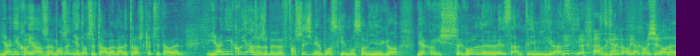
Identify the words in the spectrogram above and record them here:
ja nie kojarzę, może nie doczytałem, ale troszkę czytałem i ja nie kojarzę, żeby we faszyzmie włoskim Mussoliniego jakoś szczególny rys antyimigrancki odgrywał jakąś rolę.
